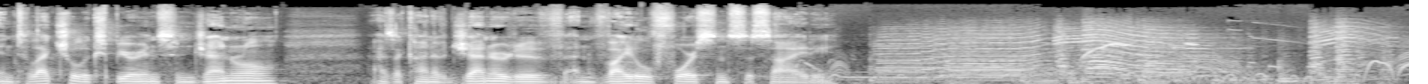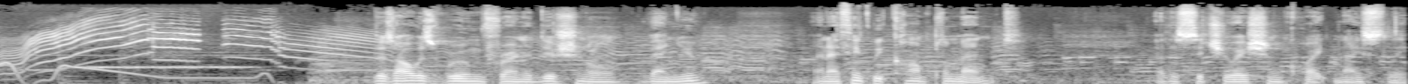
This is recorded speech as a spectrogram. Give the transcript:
intellectual experience in general as a kind of generative and vital force in society. There's always room for an additional venue, and I think we complement the situation quite nicely.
